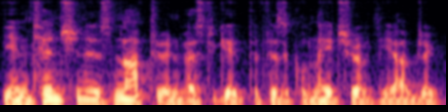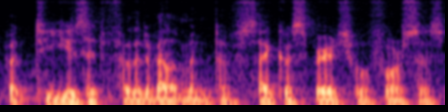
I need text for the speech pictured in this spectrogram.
The intention is not to investigate the physical nature of the object, but to use it for the development of psychospiritual forces.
